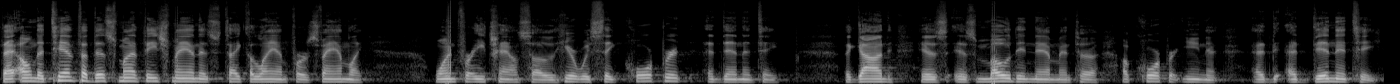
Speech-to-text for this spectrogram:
that on the 10th of this month, each man is to take a lamb for his family, one for each household. Here we see corporate identity that God is, is molding them into a corporate unit, a identity.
